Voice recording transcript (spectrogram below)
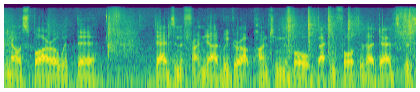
you know, a spiral with their dads in the front yard. We grew up punting the ball back and forth with our dads because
